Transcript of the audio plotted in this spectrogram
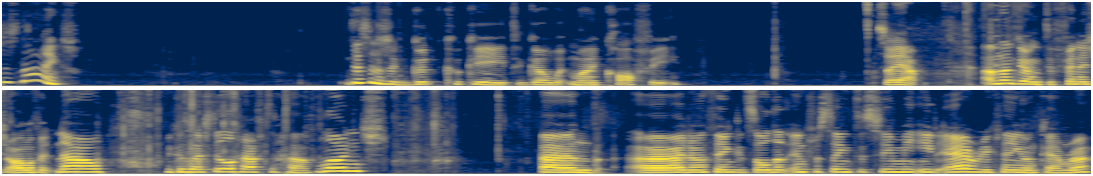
This is nice. This is a good cookie to go with my coffee. So yeah, I'm not going to finish all of it now because I still have to have lunch. And I don't think it's all that interesting to see me eat everything on camera.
